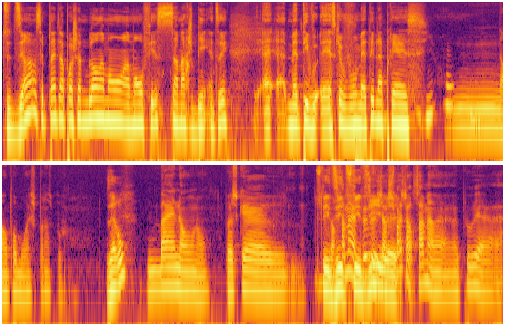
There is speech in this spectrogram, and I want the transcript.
Tu te dis, ah, c'est peut-être la prochaine blonde à mon, à mon fils, ça marche bien. Tu sais, Euh, euh, mettez-vous, est-ce que vous vous mettez de la pression? Mm, Non, pas moi, je pense pas. Zéro? Ben non, non. Parce que. Tu t'es dit, tu t'es dit, Je, je euh, pense que je ressemble un, un peu à,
